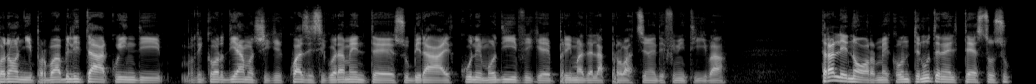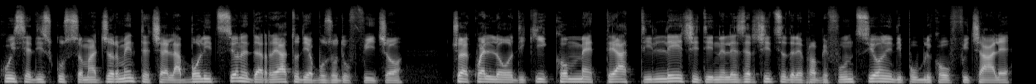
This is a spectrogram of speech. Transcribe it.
Con ogni probabilità, quindi ricordiamoci che quasi sicuramente subirà alcune modifiche prima dell'approvazione definitiva. Tra le norme contenute nel testo su cui si è discusso maggiormente c'è l'abolizione del reato di abuso d'ufficio, cioè quello di chi commette atti illeciti nell'esercizio delle proprie funzioni di pubblico ufficiale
